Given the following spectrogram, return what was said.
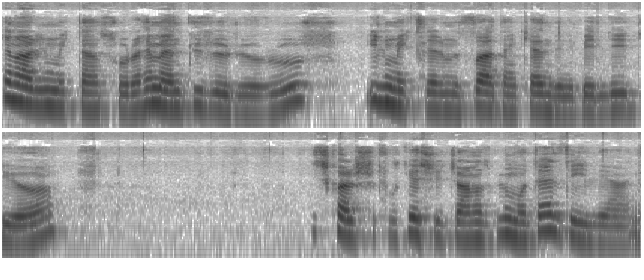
Kenar ilmekten sonra hemen düz örüyoruz. İlmeklerimiz zaten kendini belli ediyor. Hiç karışıklık yaşayacağınız bir model değil yani.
